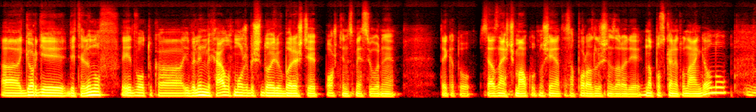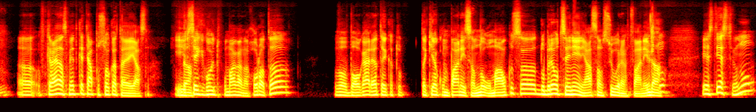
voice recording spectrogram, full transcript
а, Георги Детелинов е идвал тук, Ивелин Михайлов може би ще дойде в бъдеще, още не сме сигурни, тъй като сега знаеш, че малко отношенията са по-различни заради напускането на Ангел, но mm-hmm. а, в крайна сметка тя посоката е ясна. И да. всеки, който помага на хората в България, тъй като такива компании са много малко, са добре оценени. Аз съм сигурен в това нещо. Да. Естествено,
